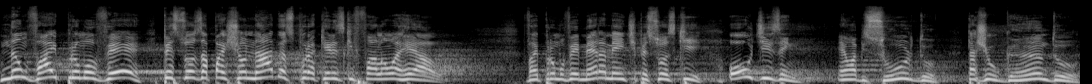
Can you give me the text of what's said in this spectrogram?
não vai promover pessoas apaixonadas por aqueles que falam a real. Vai promover meramente pessoas que ou dizem é um absurdo, está julgando,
